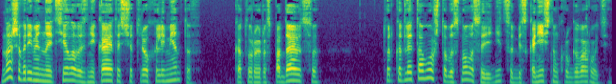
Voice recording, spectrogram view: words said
Наше временное тело возникает из четырех элементов, которые распадаются только для того, чтобы снова соединиться в бесконечном круговороте.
